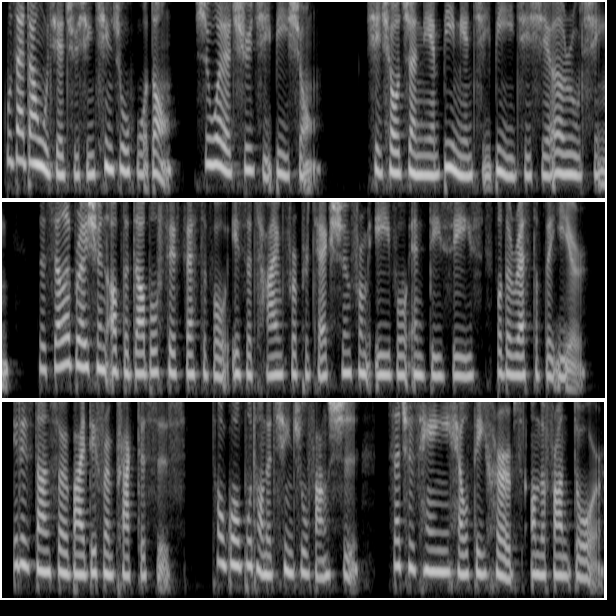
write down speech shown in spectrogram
故在端午节举行庆祝活动，是为了趋吉避凶，祈求整年避免疾病以及邪恶入侵。The celebration of the Double Fifth Festival is a time for protection from evil and disease for the rest of the year. It is done so by different practices. 透过不同的庆祝方式。such as hanging healthy herbs on the front door，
